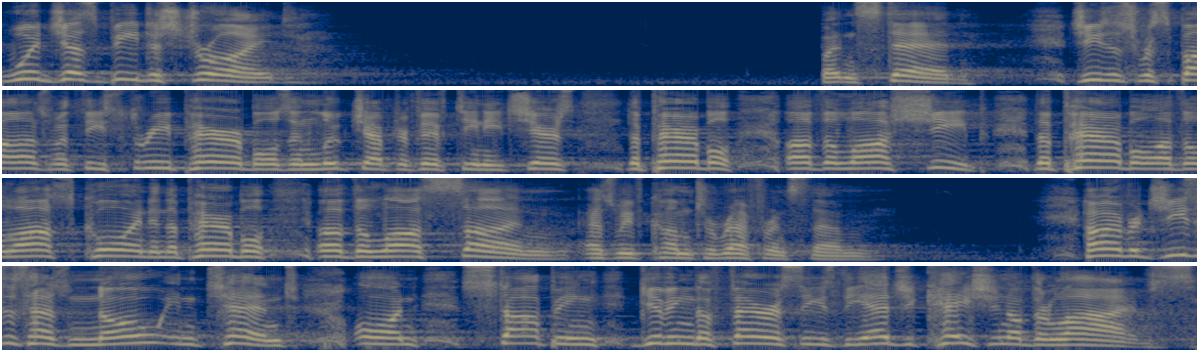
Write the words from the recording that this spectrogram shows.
would just be destroyed. But instead, Jesus responds with these three parables in Luke chapter 15. He shares the parable of the lost sheep, the parable of the lost coin, and the parable of the lost son, as we've come to reference them. However, Jesus has no intent on stopping giving the Pharisees the education of their lives.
